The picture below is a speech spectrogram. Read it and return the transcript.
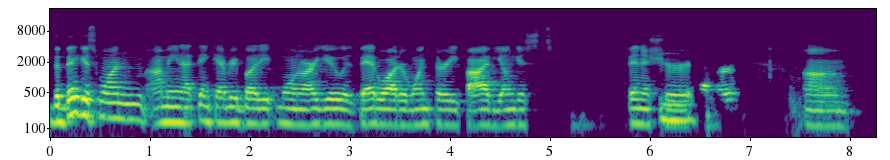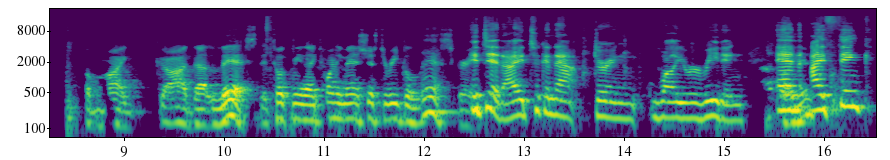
The biggest one, I mean, I think everybody won't argue is Badwater 135, youngest finisher mm-hmm. ever. Um, Oh my God, that list. It took me like 20 minutes just to read the list. Great. It did. I took a nap during while you were reading. And I think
